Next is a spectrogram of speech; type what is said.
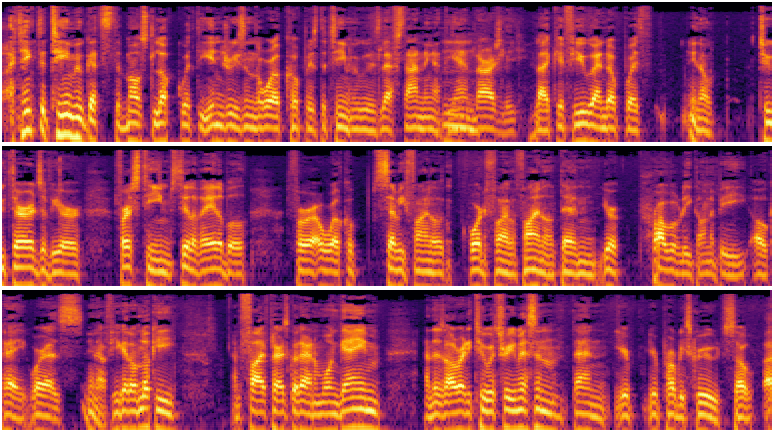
I think the team who gets the most luck with the injuries in the World Cup is the team who is left standing at the end, largely. Like if you end up with, you know, two thirds of your first team still available for a World Cup semi final, quarter final, final, then you're probably going to be okay. Whereas, you know, if you get unlucky and five players go down in one game and there's already two or three missing, then you're you're probably screwed. So I,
